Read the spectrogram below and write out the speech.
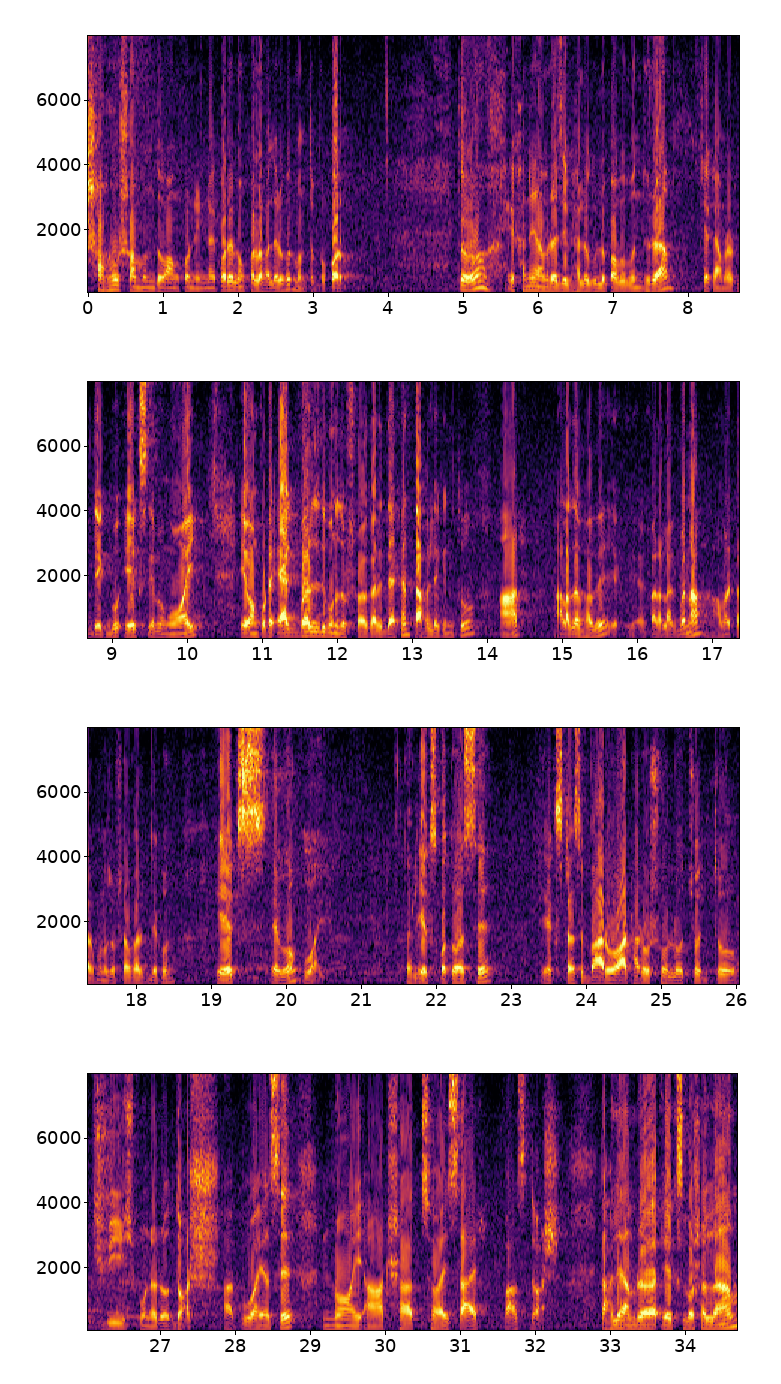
সহ সম্বন্ধ অঙ্ক নির্ণয় করো এবং ফলাফলের উপর মন্তব্য করো। তো, এখানে আমরা যে ভ্যালুগুলো পাবো বন্ধুরা, সেটা আমরা দেখব। এক্স এবং ওয়াই এই অঙ্কটা একবার যদি মনোযোগ সহকারে দেখেন, তাহলে কিন্তু আর আলাদাভাবে করা লাগবে না। আমার একটা মনোযোগ সহকারে দেখুন এক্স এবং ওয়াই তাহলে এক্স কত আছে এক্সটা আছে বারো, আঠারো, ষোলো, চোদ্দ, বিশ, পনেরো, দশ। আর ওয়াই আছে নয়, আট, সাত, ছয়, চার, পাঁচ, দশ। তাহলে আমরা এক্স বসালাম,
